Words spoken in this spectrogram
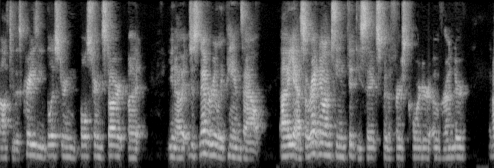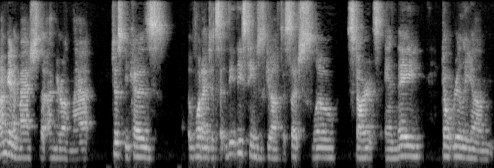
off to this crazy blistering bolstering start, but you know it just never really pans out. Uh, yeah, so right now I'm seeing 56 for the first quarter over under, and I'm gonna match the under on that just because of what I just said. These teams just get off to such slow starts, and they don't really um,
